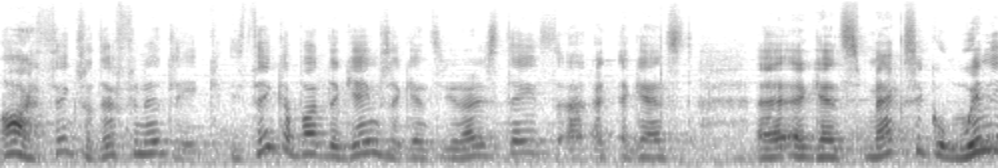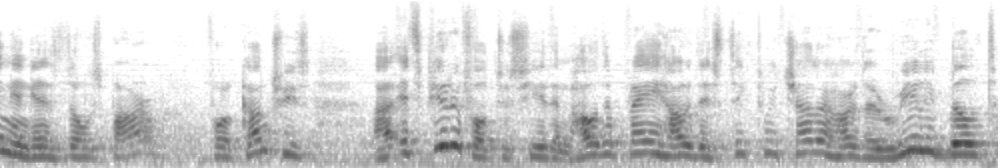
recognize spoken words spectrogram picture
Oh, I think so, definitely. Think about the games against the United States, uh, against, uh, against Mexico, winning against those powerful countries. Uh, it's beautiful to see them, how they play, how they stick to each other, how they really built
